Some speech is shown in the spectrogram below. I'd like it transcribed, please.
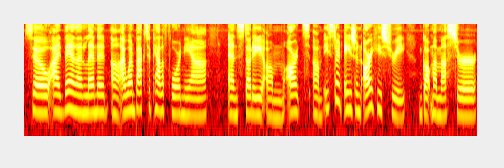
So I then I landed, uh, I went back to California and study um, art, um, Eastern Asian art history, got my master,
